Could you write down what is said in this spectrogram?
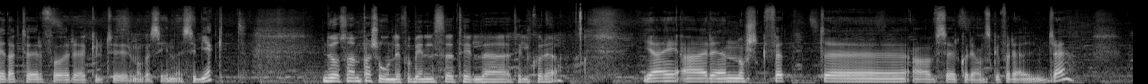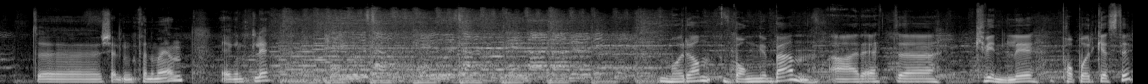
redaktør for kulturmagasinet Subjekt. Du har også en personlig forbindelse til, til Korea? Jeg er norskfødt av sørkoreanske foreldre. Et sjeldent fenomen, egentlig. Moran Bong Band er et uh, kvinnelig poporkester.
